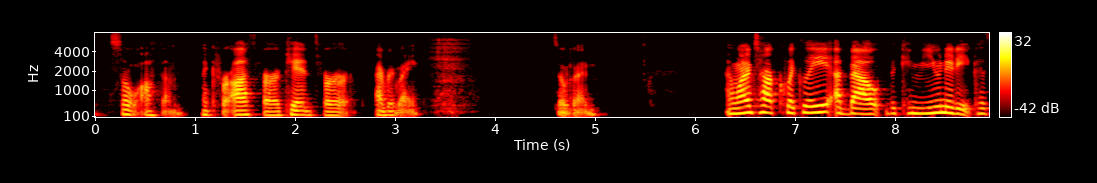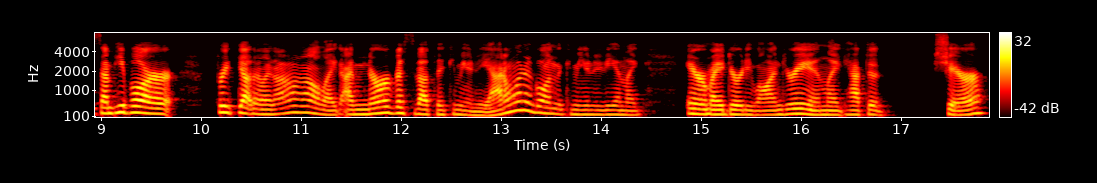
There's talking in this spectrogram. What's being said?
it's so awesome like for us for our kids for everybody. So good. I want to talk quickly about the community because some people are freaked out. They're like i don't know like i'm nervous about the community. I don't want to go in the community and like air my dirty laundry and like have to share.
